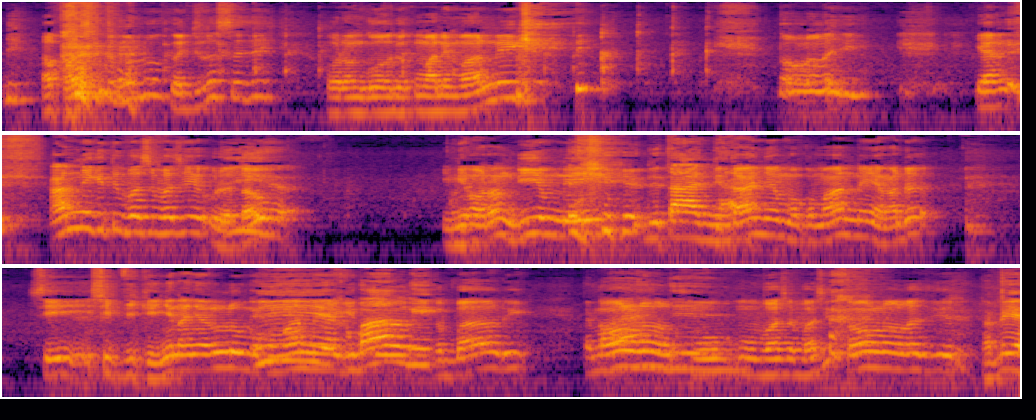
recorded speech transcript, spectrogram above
Dih, apa sih temen lu? Gak jelas aja. Orang gua udah ke mana-mana gitu. Tolong aja. Yang aneh gitu bahasa-bahasa udah tahu. Iya. Ini orang diem nih. Ditanya. Ditanya mau ke mana yang ada si si Vicky-nya nanya lu mau ke mana Iya, gitu. kebalik. Kebalik. Emang Tolol, anjing. mau, mau bahasa-basi tolol aja. Tapi ya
